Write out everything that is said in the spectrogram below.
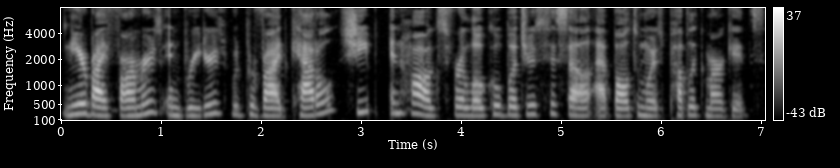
Nearby farmers and breeders would provide cattle, sheep, and hogs for local butchers to sell at Baltimore's public markets.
